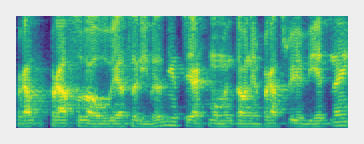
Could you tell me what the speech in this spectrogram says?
pra, pracoval vo viacerých väzniciach, momentálne pracuje v jednej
